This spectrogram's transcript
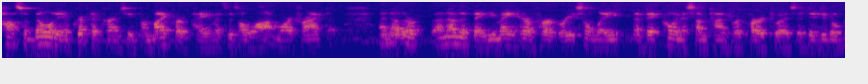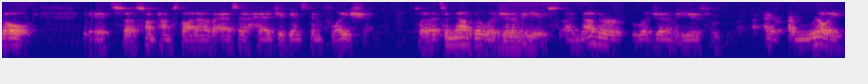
possibility of cryptocurrency for micro payments is a lot more attractive. Another another thing you may have heard recently, the Bitcoin is sometimes referred to as a digital gold. It's uh, sometimes thought of as a hedge against inflation. So that's another legitimate use. Another legitimate use. I, I'm really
